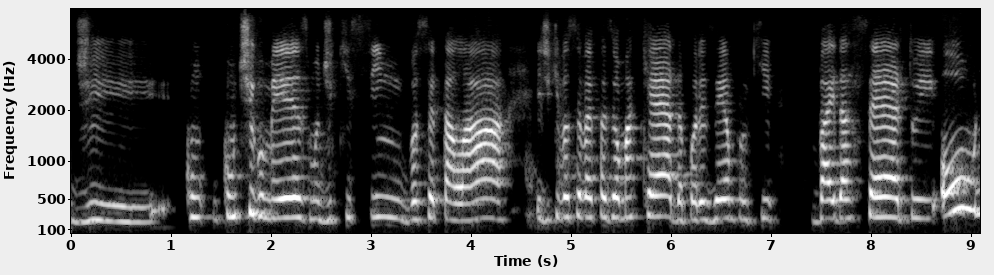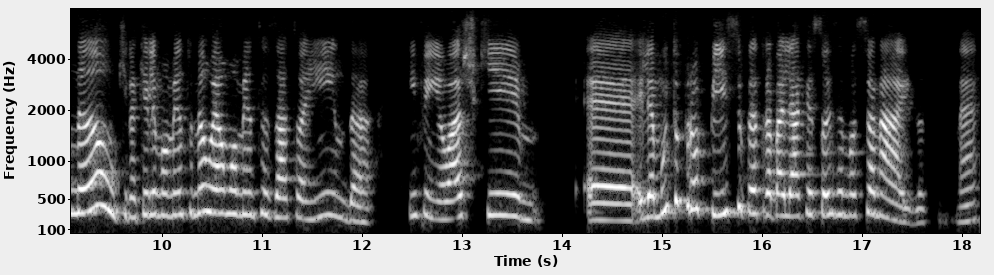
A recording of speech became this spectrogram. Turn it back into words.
de com, contigo mesmo, de que sim, você está lá e de que você vai fazer uma queda, por exemplo, que vai dar certo e ou não, que naquele momento não é o momento exato ainda. Enfim, eu acho que é, ele é muito propício para trabalhar questões emocionais, assim, né?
